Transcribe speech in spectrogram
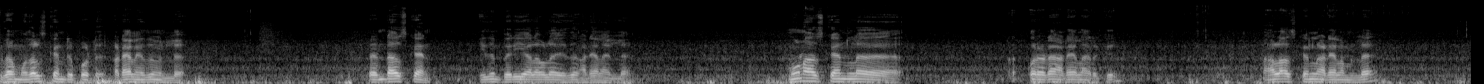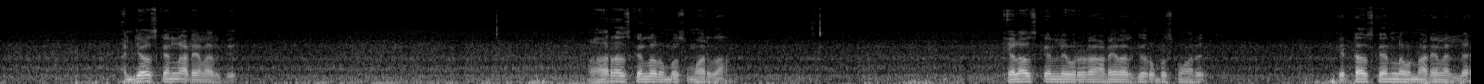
இதான் முதல் ஸ்கேன் ரிப்போர்ட்டு அடையாளம் எதுவும் இல்லை. ரெண்டாவது ஸ்கேன் இதுவும் பெரிய அளவில் எதுவும் அடையாளம் இல்லை. மூணாவது ஸ்கேனில் ஒரு இடம் அடையாளம் இருக்குது நாலாவது ஸ்கேனில் அடையாளம் இல்லை. அஞ்சாவது ஸ்கேனில் அடையாளம் இருக்குது ஆறாவது ஸ்கேனில் ரொம்ப சுமார் தான் ஏழாவது ஸ்கேனில் ஒரு இடம் அடையாளம் இருக்குது ரொம்ப சுமார். எட்டாவது ஸ்கேனில் ஒன்றும் அடையாளம் இல்லை.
